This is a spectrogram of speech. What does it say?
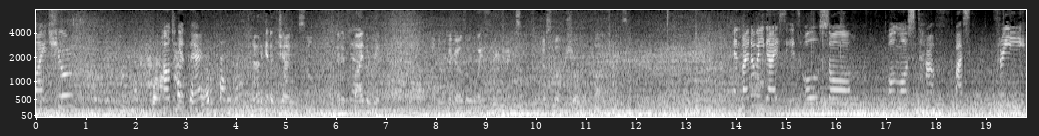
quite sure how to get there now to get a Jangseong, and it's Yeah. by the river. And the river goes all the way through I'm just not sure what part of Jangseong. And by the way, guys, it's also almost half past three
